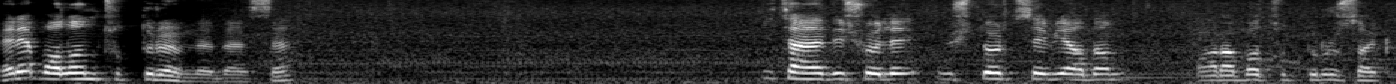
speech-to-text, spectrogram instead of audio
Ben hep alanı tutturuyorum nedense. Bir tane de şöyle 3-4 seviye adam araba tutturursak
